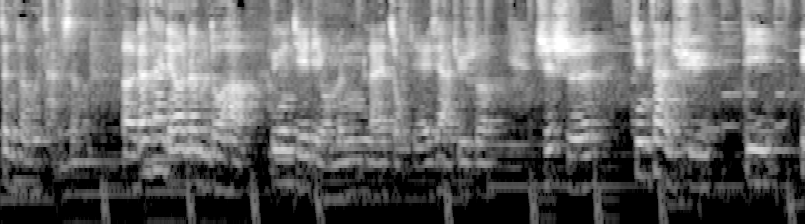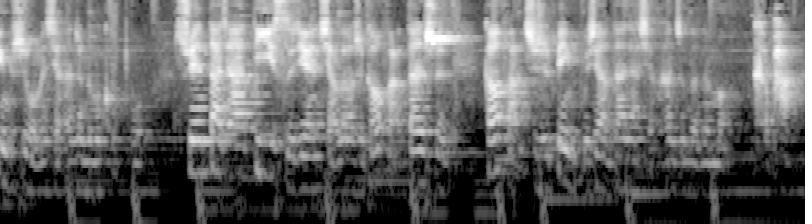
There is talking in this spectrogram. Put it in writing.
症状会产生。呃，刚才聊了那么多哈，归根结底，我们来总结一下，就是说，其实进藏区第一，并不是我们想象中那么恐怖。虽然大家第一时间想到的是高反，但是。高反其实并不像大家想象中的那么可怕。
